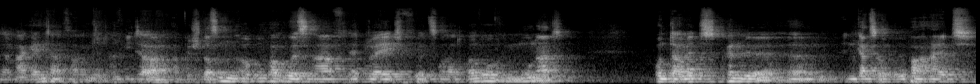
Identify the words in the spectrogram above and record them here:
äh, Magenta fahrenden Anbieter abgeschlossen. Europa, USA, Flatrate für 200 Euro im Monat. Und damit können wir ähm, in ganz Europa halt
